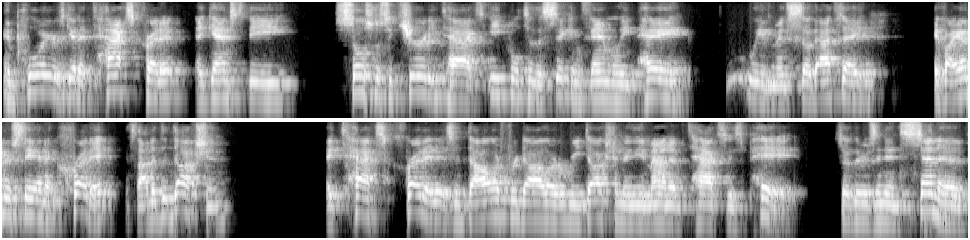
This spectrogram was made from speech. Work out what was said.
Employers get a tax credit against the social security tax equal to the sick and family pay leavement. So that's a, if I understand a credit, it's not a deduction. A tax credit is a dollar for dollar reduction in the amount of taxes paid. So there's an incentive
